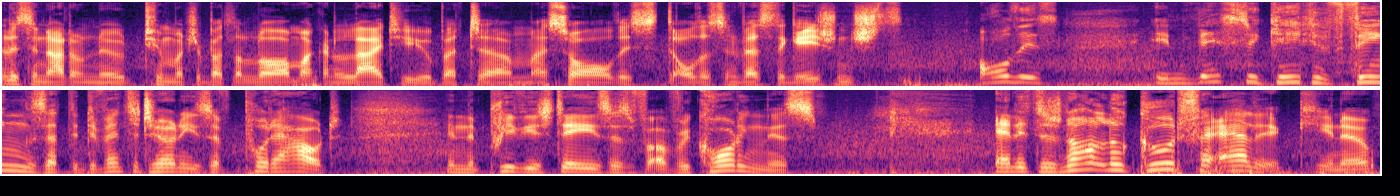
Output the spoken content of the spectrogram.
listen, I don't know too much about the law. I'm not going to lie to you, but um, I saw all this, all this investigation, all this investigative things that the defense attorneys have put out in the previous days of, of recording this, and it does not look good for Alec, you know.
